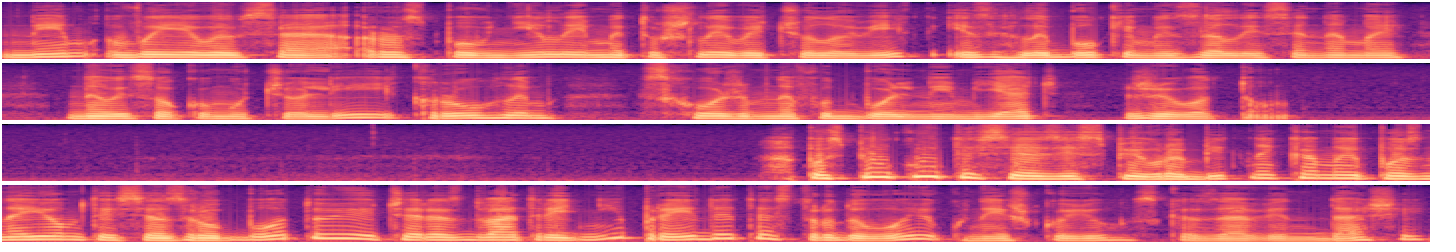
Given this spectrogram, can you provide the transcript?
Ним виявився розповнілий метушливий чоловік із глибокими залисинами на високому чолі і круглим, схожим на футбольний м'яч животом. Поспілкуйтеся зі співробітниками, познайомтеся з роботою і через 2-3 дні прийдете з трудовою книжкою, сказав він Даші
